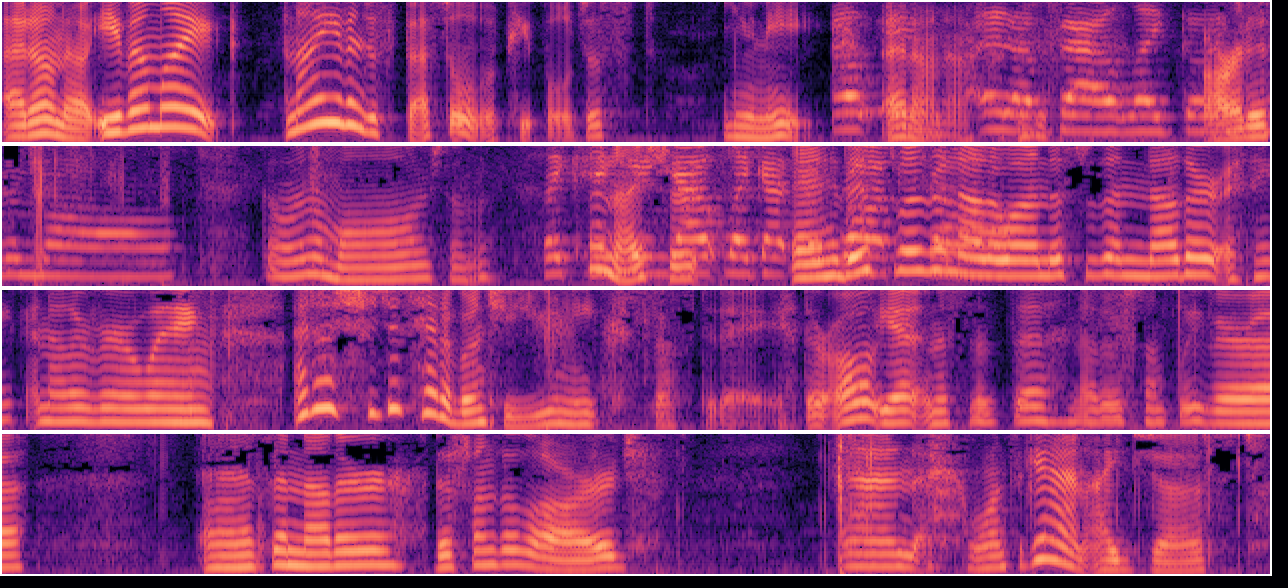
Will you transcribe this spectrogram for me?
I don't know, even like, not even just festival of people, just unique. Oh, I don't know. And about like going artist. to the mall. Going to the mall or something. Like hanging nice shirt. out like at And this was shop. another one. This was another, I think, another Vera Wang. I know she just had a bunch of unique stuff today. They're all, yeah, and this is the another Simply Vera. And it's another, this one's a large. And once again, I just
